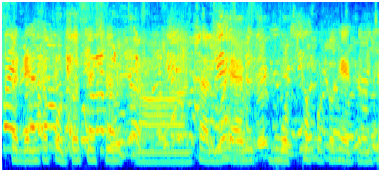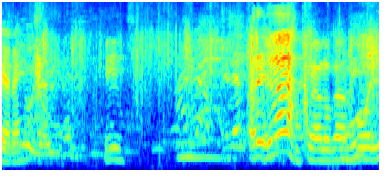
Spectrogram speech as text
सगळ्यांचा फोटो सेशन चालू आहे आणि खूप मोठा फोटो घ्यायचा विचार आहे. बोल.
